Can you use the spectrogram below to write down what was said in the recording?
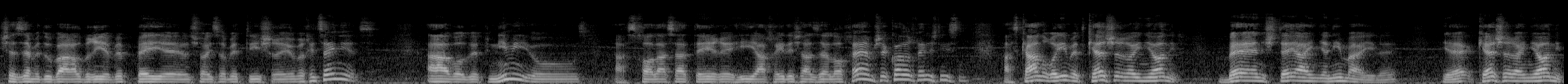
שזה מדובר על בריאה בפייל, שויסר בתשרי ובחיצניאס. אבל בפנימיוס, הסכול עשה תרא היא החידש הזה לוחם, שכל החידש ניסן. אז כאן רואים את קשר העניונים בין שתי העניינים האלה, קשר העניונים.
